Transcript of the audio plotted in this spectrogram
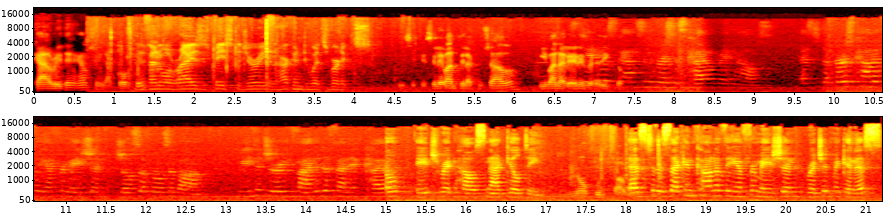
Kyle Rittenhouse en la corte. Dice que se levante el acusado y van a leer el veredicto. Wisconsin versus Kyle Rittenhouse. As to the First count of the information, Joseph Rosenbaum. We, the jury, find the defendant Kyle H. Rittenhouse not guilty. No culpable. As to the second count of the information, Richard McGinnis,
